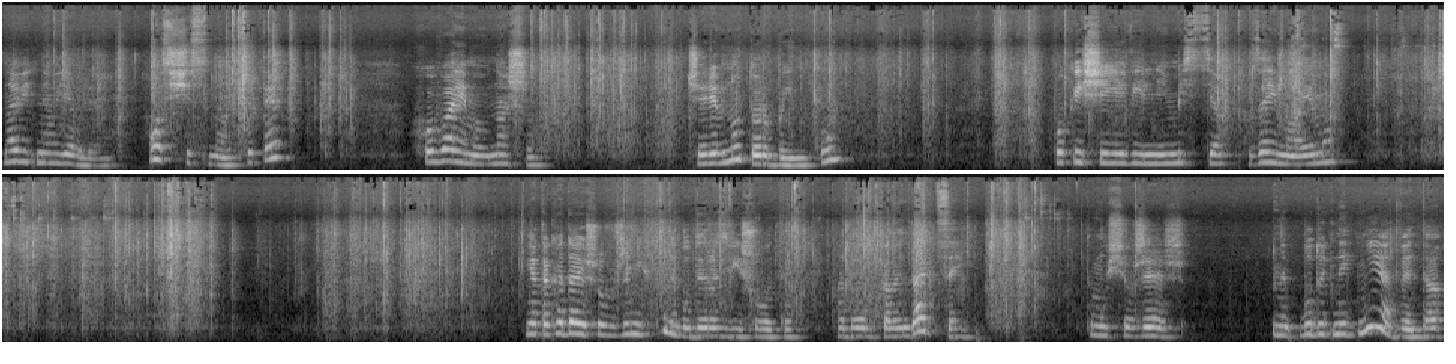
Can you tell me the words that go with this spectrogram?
навіть не уявляю. Ось 16. Ховаємо в нашу чарівну торбинку. Поки ще є вільні місця, займаємо. Я так гадаю, що вже ніхто не буде розвішувати адвент-календар цей, тому що вже ж не, будуть не дні адвента,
